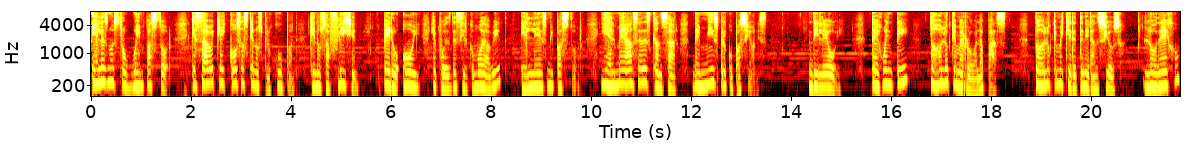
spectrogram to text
Él es nuestro buen pastor, que sabe que hay cosas que nos preocupan, que nos afligen, pero hoy le puedes decir como David, Él es mi pastor, y Él me hace descansar de mis preocupaciones. Dile hoy, dejo en ti todo lo que me roba la paz, todo lo que me quiere tener ansiosa, lo dejo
